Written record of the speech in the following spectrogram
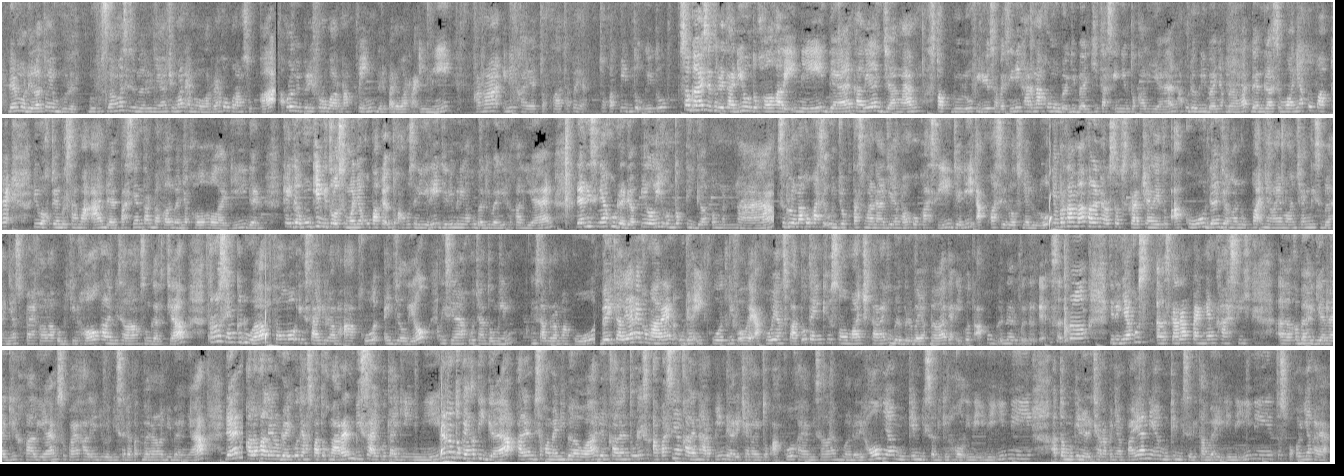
Dan modelnya tuh yang bulat. Bagus banget sih sebenarnya cuman emang warnanya aku kurang suka. Aku lebih prefer warna pink daripada warna ini karena ini kayak coklat apa ya coklat pintu gitu. So guys itu dari tadi untuk haul kali ini. Dan kalian jangan stop dulu video sampai sini karena aku mau bagi-bagi tas ini untuk kalian. Aku udah beli banyak banget dan gak semuanya aku pakai di waktu yang bersamaan dan pastinya ntar bakalan banyak haul-haul lagi dan kayak gak mungkin gitu loh semuanya aku pakai untuk aku sendiri jadi mending aku bagi-bagi ke kalian dan di sini aku udah ada pilih untuk tiga pemenang sebelum aku kasih unjuk tas mana aja yang mau aku kasih jadi aku kasih rulesnya dulu yang pertama kalian harus subscribe channel YouTube aku dan jangan lupa nyalain lonceng di sebelahnya supaya kalau aku bikin haul kalian bisa langsung gercep. Terus yang kedua, follow Instagram aku Angelil. Di sini aku cantumin Instagram aku. Bagi kalian yang kemarin udah ikut giveaway aku yang sepatu, thank you so much karena itu bener-bener banyak banget yang ikut. Aku bener-bener kayak seneng. Jadinya aku uh, sekarang pengen kasih uh, kebahagiaan lagi ke kalian supaya kalian juga bisa dapat barang lebih banyak. Dan kalau kalian udah ikut yang sepatu kemarin bisa ikut lagi ini. Dan untuk yang ketiga, kalian bisa komen di bawah dan kalian tulis apa sih yang kalian harapin dari channel YouTube aku kayak misalnya mulai dari haulnya mungkin bisa bikin haul ini ini ini atau mungkin dari cara penyampaiannya mungkin bisa ditambahin ini ini terus pokoknya kayak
